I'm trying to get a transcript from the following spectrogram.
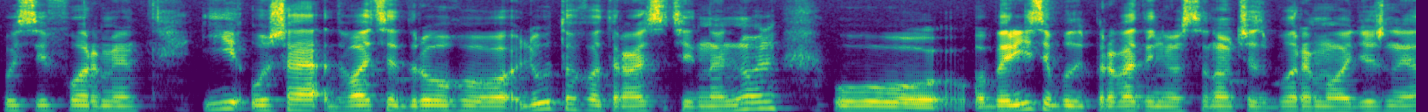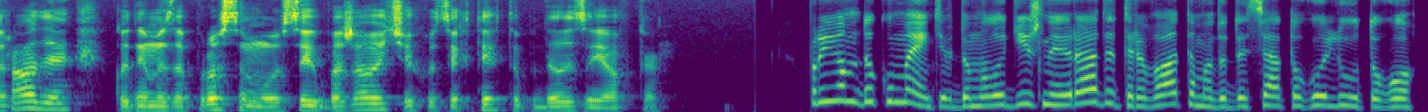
у цій формі. І уже 22 лютого, 13.00 у оберізі будуть проведені установчі збори молодіжної ради, куди ми запросимо усіх бажаючих, усіх тих, хто подали заявки. Прийом документів до молодіжної ради триватиме до 10 лютого.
